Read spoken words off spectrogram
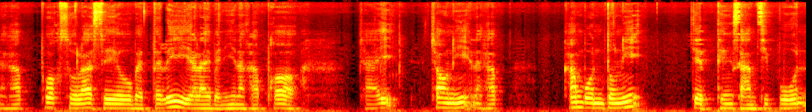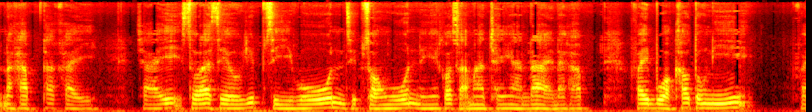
นะครับ พวกโซลาเซลล์แบตเตอรี่อะไรแบบนี้นะครับ ก็ใช้ช่องนี้นะครับ ข้างบนตรงนี้7ถึง30 โวลต์นะครับ ถ้าใครใช้โซลาเซลล์ 24 โวลต์ 12 โวลต์อย่างเงี้ยก็สามารถใช้งานได้นะครับ ไฟบวกเข้าตรงนี้ ไฟ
